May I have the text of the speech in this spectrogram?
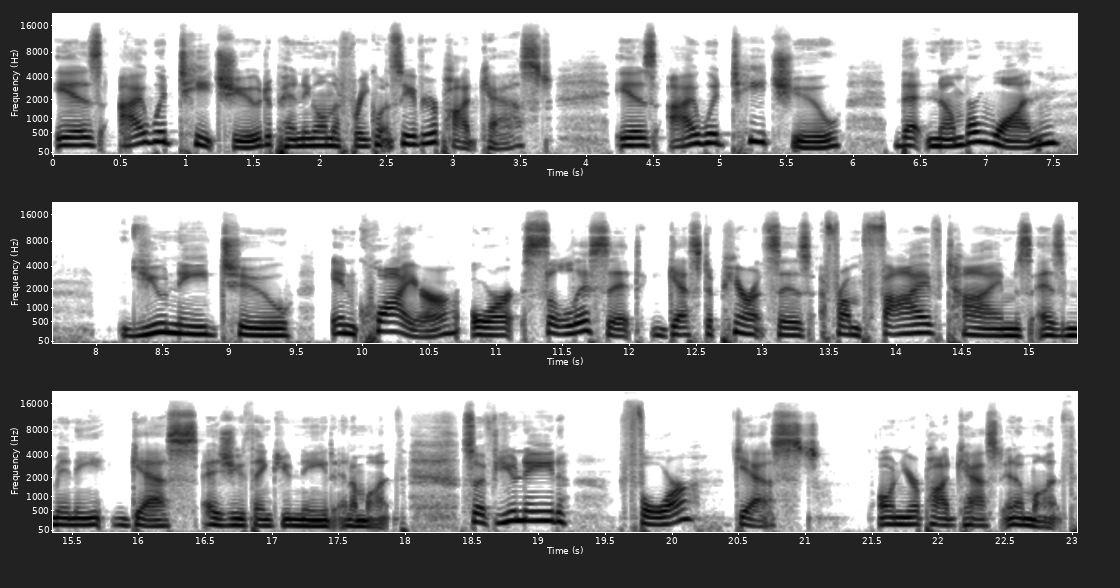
is I would teach you, depending on the frequency of your podcast, is I would teach you that number one, you need to inquire or solicit guest appearances from five times as many guests as you think you need in a month. So if you need four guests, on your podcast in a month,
